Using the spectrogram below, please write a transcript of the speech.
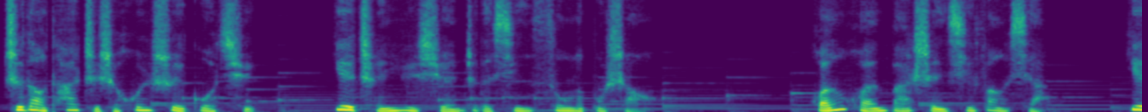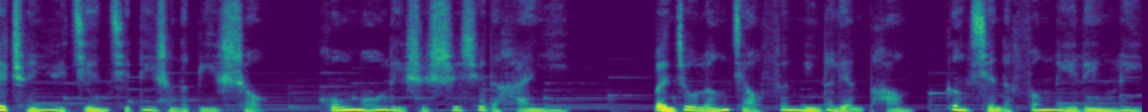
知道他只是昏睡过去。叶晨玉悬着的心松了不少，缓缓把沈西放下。叶晨玉捡起地上的匕首，红眸里是嗜血的寒意。本就棱角分明的脸庞更显得锋利凌厉。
